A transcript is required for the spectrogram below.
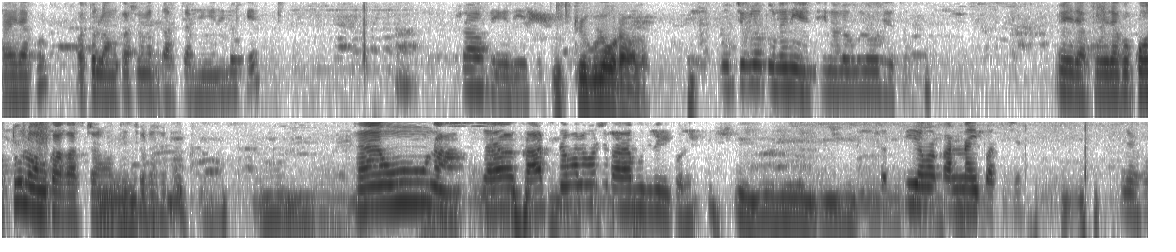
আর এই দেখো কত লঙ্কা সমেত গাছটা ভেঙে দিল কে। সব ভেঙে দিয়েছে। উচ্চগুলো ওটা গেল। উচ্চগুলো তুলে নিয়েছি নাহলে ওগুলোও যেত। এই দেখো এই দেখো কত লঙ্কা গাছটার মধ্যে ছোট ছোট। হ্যাঁ ও না যারা গাছ না ভালোবাসে তারা বুঝবে কি করে। সত্যি আমার কান্নাই পাচ্ছে। দেখো।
